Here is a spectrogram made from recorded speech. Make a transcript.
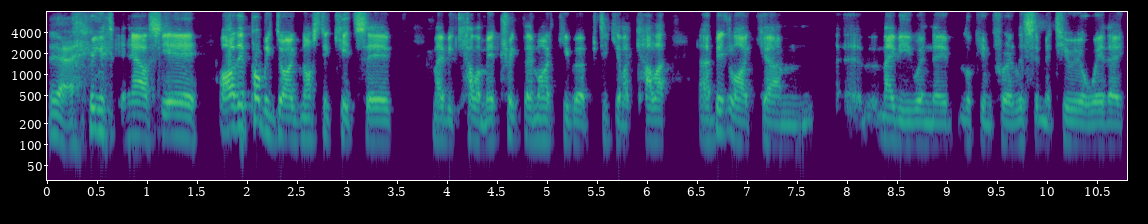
yeah. bring it to your house yeah. Oh they're probably diagnostic kits they're maybe colorimetric they might give a particular color. A bit like um, uh, maybe when they're looking for illicit material where they,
